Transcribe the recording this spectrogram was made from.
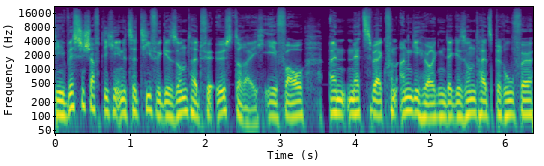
Die wissenschaftliche Initiative Gesundheit für Österreich e.V., ein Netzwerk von Angehörigen der Gesundheitsberufe,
